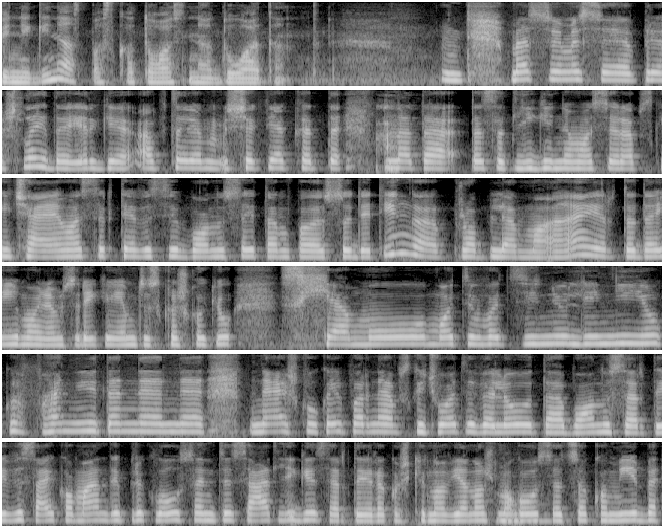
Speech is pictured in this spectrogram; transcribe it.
piniginės paskatos neduodant. Mes su jumis e, prieš laidą irgi aptarėm šiek tiek, kad na, ta, tas atlyginimas yra apskaičiavimas ir tie visi bonusai tampa sudėtinga problema ir tada įmonėms reikia imtis kažkokių schemų, motivacinių linijų, kompanijų ten ne, ne, neaišku kaip ar neapskaičiuoti vėliau tą bonusą, ar tai visai komandai priklausantis atlygis, ar tai yra kažkino vieno žmogaus mhm. atsakomybė,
